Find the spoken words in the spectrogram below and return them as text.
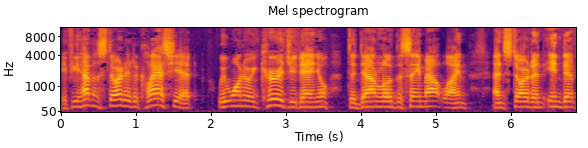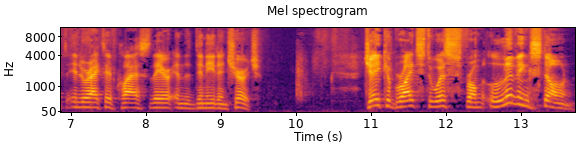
If you haven't started a class yet, we want to encourage you, Daniel, to download the same outline and start an in depth interactive class there in the Dunedin Church. Jacob writes to us from Livingstone.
